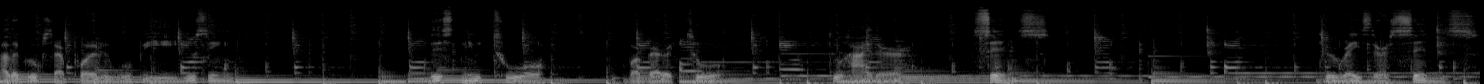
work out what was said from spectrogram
other groups that probably will be using this new tool, barbaric tool, to hide their sins, to erase their sins.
